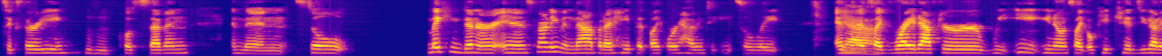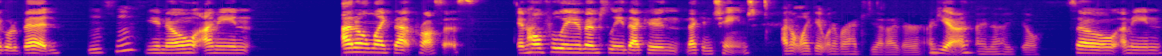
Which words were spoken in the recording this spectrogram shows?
6:30, Mhm. close to 7, and then still making dinner and it's not even that, but I hate that like we're having to eat so late. And then it's like right after we eat, you know, it's like, okay, kids, you got to go to bed. mm-hmm. You know, I mean, I don't like that process. And hopefully eventually that can that can change. i don't like it whenever i have to do that either I, Yeah. i know how you feel So, I mean,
